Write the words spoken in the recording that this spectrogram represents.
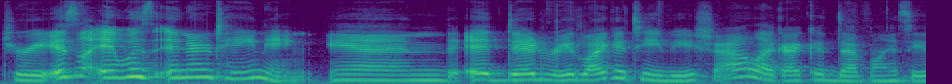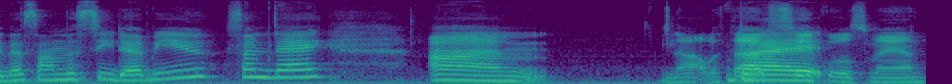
to read. It's it was entertaining and it did read like a TV show. Like I could definitely see this on the CW someday. Um, Not without But- sequels, man.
